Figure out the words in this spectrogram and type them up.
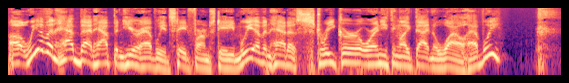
Uh, we haven't had that happen here, have we? At State Farm Stadium, we haven't had a streaker or anything like that in a while, have we?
